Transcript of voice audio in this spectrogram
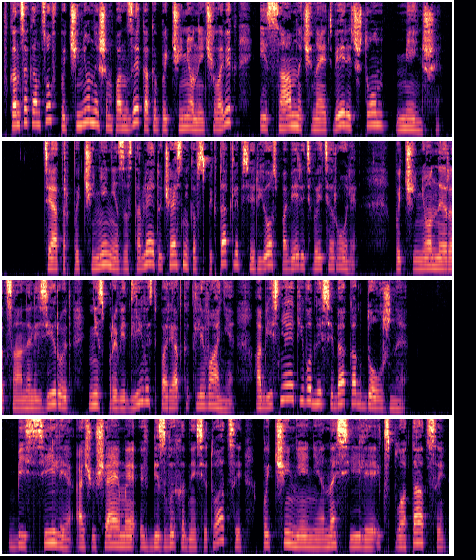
В конце концов, подчиненный шимпанзе, как и подчиненный человек, и сам начинает верить, что он меньше. Театр подчинения заставляет участников спектакля всерьез поверить в эти роли. Подчиненный рационализирует несправедливость порядка клевания, объясняет его для себя как должное. Бессилие, ощущаемое в безвыходной ситуации, подчинение, насилие, эксплуатации,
